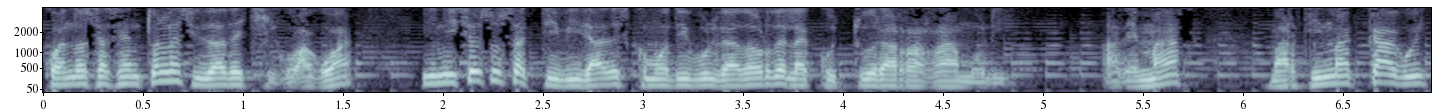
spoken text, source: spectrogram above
Cuando se asentó en la ciudad de Chihuahua, inició sus actividades como divulgador de la cultura rarámuri. Además, Martín Macagui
